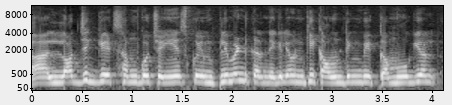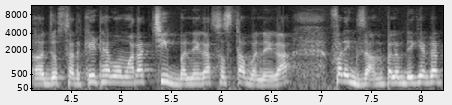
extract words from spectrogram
लॉजिक गेट्स हमको चाहिए इसको इंप्लीमेंट करने के लिए उनकी काउंटिंग भी कम होगी और जो सर्किट है वो हमारा चीप बनेगा सस्ता बनेगा। फॉर एग्ज़ाम्पल अब देखिए अगर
